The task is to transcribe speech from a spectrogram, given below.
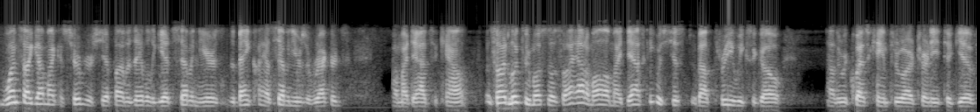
Once I got my conservatorship, I was able to get seven years. The bank has seven years of records on my dad's account. So I'd looked through most of those. So I had them all on my desk. I think it was just about three weeks ago. Uh, the request came through our attorney to give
